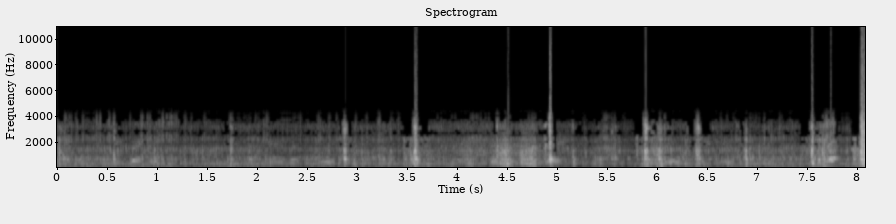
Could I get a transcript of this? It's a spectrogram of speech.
I can back up. I can, that was it. And then check it that way. There's the- there's the-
